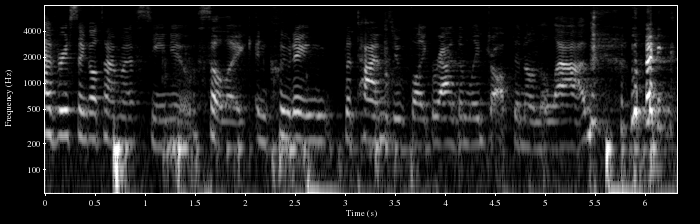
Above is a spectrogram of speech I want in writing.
every single time I've seen you. So like, including the times you've like randomly dropped in on the lab, like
